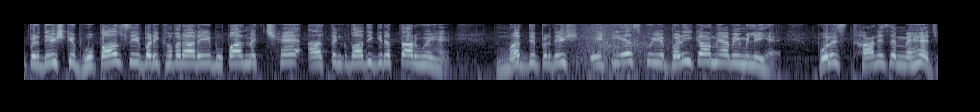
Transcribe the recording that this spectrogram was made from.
प्रदेश के भोपाल से बड़ी खबर आ रही है। भोपाल में छह आतंकवादी गिरफ़्तार हुए हैं। मध्य प्रदेश एटीएस को यह बड़ी कामयाबी मिली है। पुलिस थाने से महज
